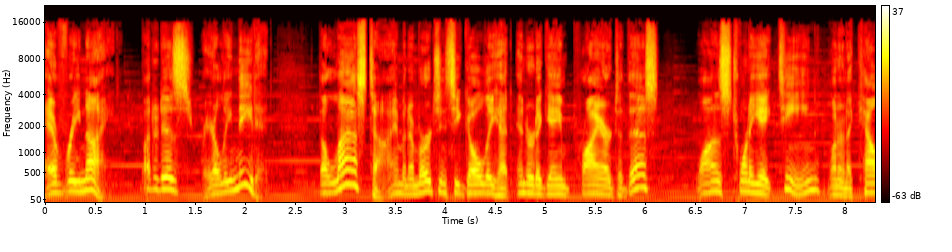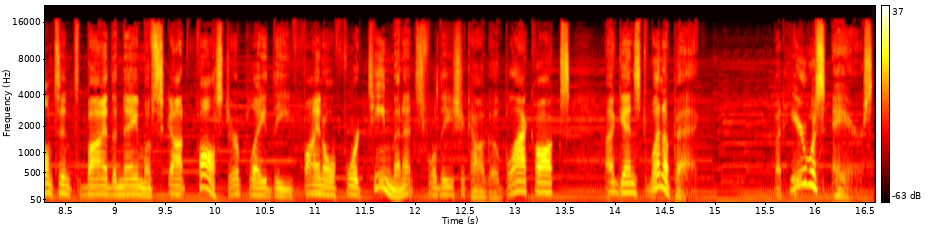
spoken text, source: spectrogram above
every night, but it is rarely needed. The last time an emergency goalie had entered a game prior to this was 2018 when an accountant by the name of Scott Foster played the final 14 minutes for the Chicago Blackhawks against Winnipeg. But here was Ayres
